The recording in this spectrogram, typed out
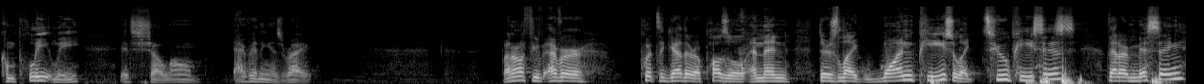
completely, it's shalom. Everything is right. But I don't know if you've ever put together a puzzle and then there's like one piece or like two pieces that are missing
